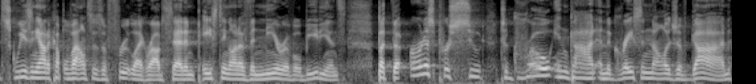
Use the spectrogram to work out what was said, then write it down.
squeezing out a couple of ounces of fruit, like Rob said, and pasting on a veneer of obedience, but the earnest pursuit to grow in God and the grace and knowledge of God,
